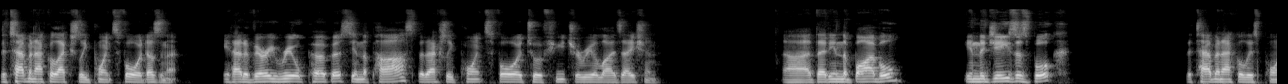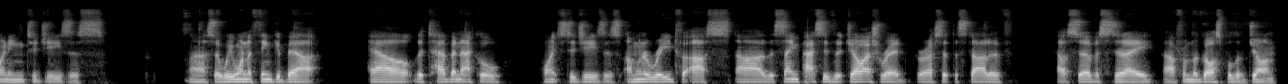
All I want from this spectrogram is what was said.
the tabernacle actually points forward, doesn't it? It had a very real purpose in the past, but actually points forward to a future realization. Uh, that in the Bible, in the Jesus book, the tabernacle is pointing to Jesus. Uh, so we want to think about how the tabernacle points to Jesus. I'm going to read for us uh, the same passage that Joash read for us at the start of our service today uh, from the Gospel of John.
